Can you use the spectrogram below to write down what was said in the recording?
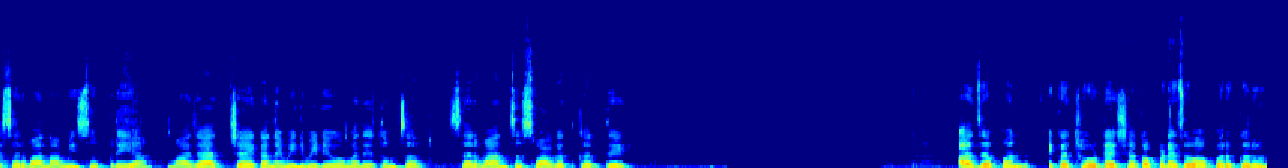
सर्वांना मी सुप्रिया. माझ्या आजच्या एका नवीन व्हिडिओमध्ये तुमचं सर्वांचं स्वागत करते. आज आपण एका छोट्याशा कपड्याचा वापर करून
